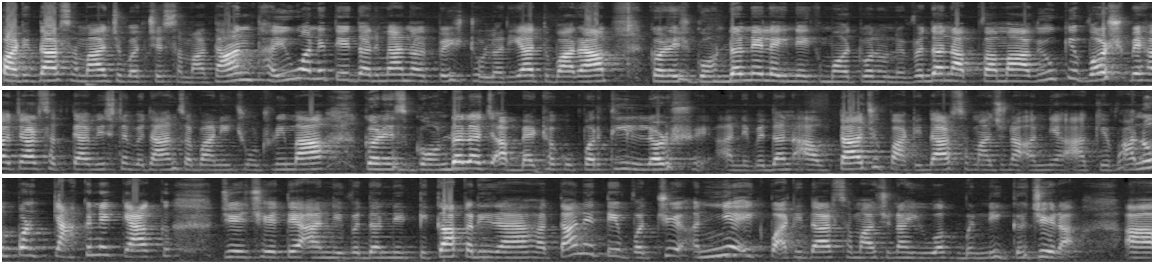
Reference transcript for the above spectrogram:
પાટીદાર સમાજ વચ્ચે સમાધાન થયું અને તે દરમિયાન અલ્પેશ ઢોલરિયા દ્વારા ગણેશ ગોંડલને લઈને એક મહત્વનું નિવેદન આપવામાં આવ્યું કે વર્ષ બે હજાર સત્યાવીસને વિધાનસભાની ચૂંટણીમાં ગણેશ ગોંડલ જ આ બેઠક ઉપરથી લડશે. આ નિવેદન આવતા જ પાટીદાર સમાજના અન્ય આગેવાનો પણ ક્યાંક ને ક્યાંક જે છે તે આ નિવેદનની ટીકા કરી રહ્યા હતા અને તે વચ્ચે અન્ય એક પાટીદાર સમાજના યુવક બન્ની ગજેરા. આ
